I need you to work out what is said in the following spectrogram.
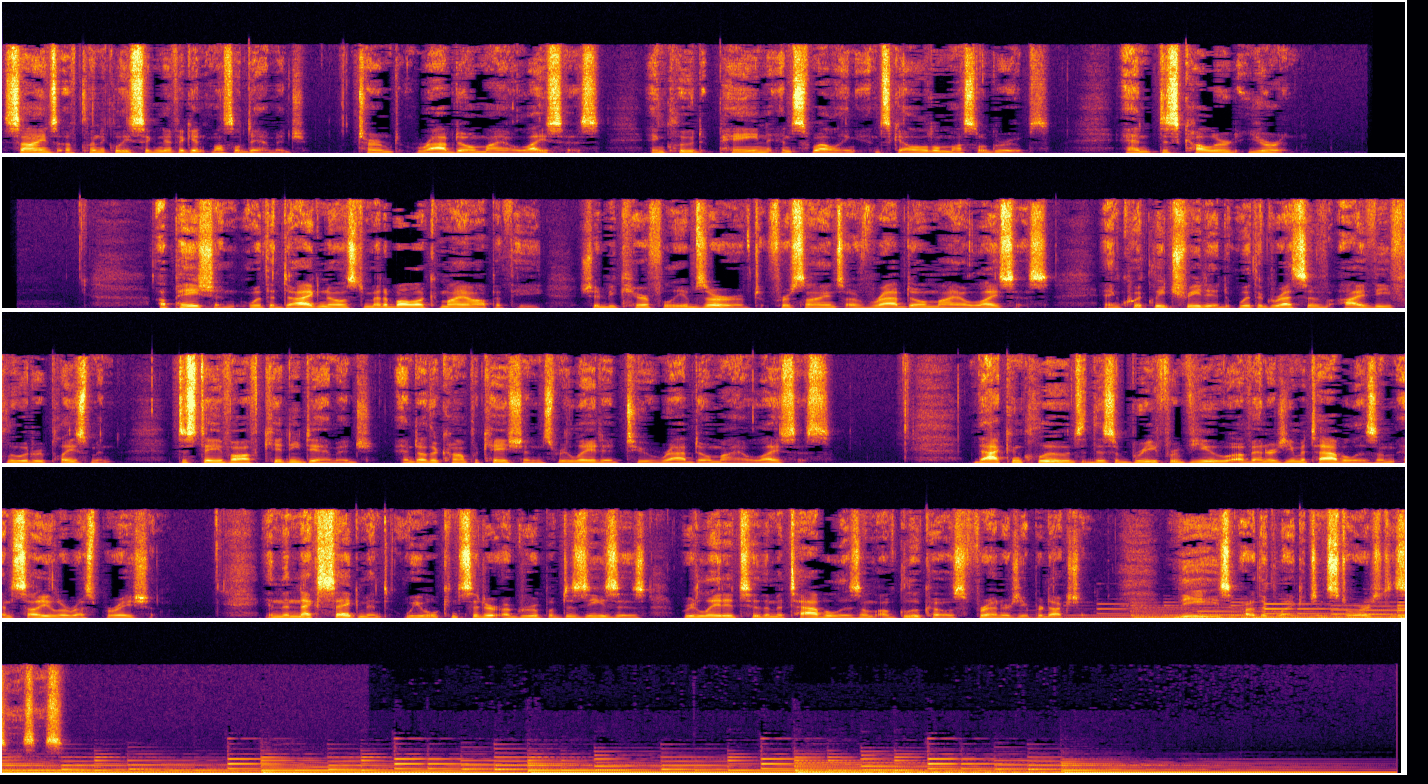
Signs of clinically significant muscle damage, termed rhabdomyolysis, include pain and swelling in skeletal muscle groups and discolored urine. A patient with a diagnosed metabolic myopathy should be carefully observed for signs of rhabdomyolysis and quickly treated with aggressive IV fluid replacement to stave off kidney damage and other complications related to rhabdomyolysis. That concludes this brief review of energy metabolism and cellular respiration. In the next segment, we will consider a group of diseases related to the metabolism of glucose for energy production. These are the glycogen storage diseases.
